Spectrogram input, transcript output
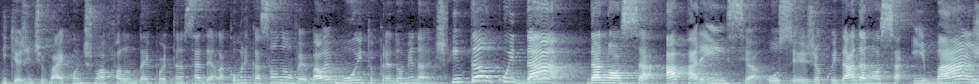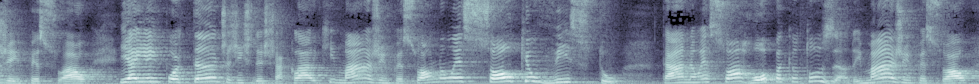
e que a gente vai continuar falando da importância dela. A comunicação não verbal é muito predominante. Então, cuidar da nossa aparência, ou seja, cuidar da nossa imagem pessoal. E aí é importante a gente deixar claro que imagem pessoal não é só o que eu visto, tá? Não é só a roupa que eu tô usando. Imagem pessoal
